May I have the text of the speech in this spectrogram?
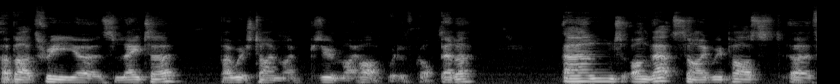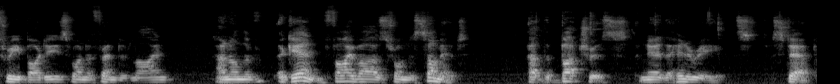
about three years later, by which time I presume my heart would have got better. And on that side, we passed uh, three bodies, one a friend of mine, and on the again five hours from the summit, at the buttress near the Hillary step,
